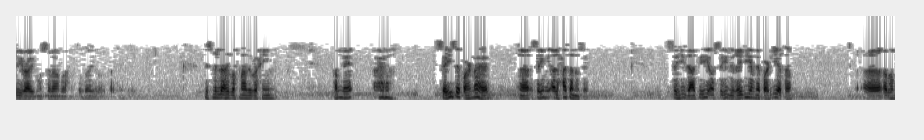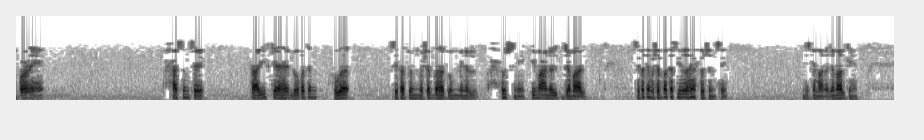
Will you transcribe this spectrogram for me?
جی وعلیکم السلام ورحمۃ اللہ وبرکاتہ۔ بسم اللہ الرحمن الرحیم۔ ہم نے صحیح سے پڑھنا ہے صحیح الحسن سے۔ صحیح ذاتی اور صحیح غیبی ہم نے پڑھ لیا تھا۔ اب ہم پڑھ رہے ہیں۔ حسن سے تعریف کیا ہے، لغتن ہوا صفت مشبہ من الحسن بمعنى الجمال۔ صفت مشبہ کا سیغہ ہے حسن سے، جس کے معنی جمال کے ہیں۔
